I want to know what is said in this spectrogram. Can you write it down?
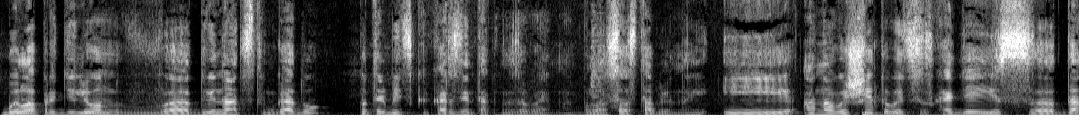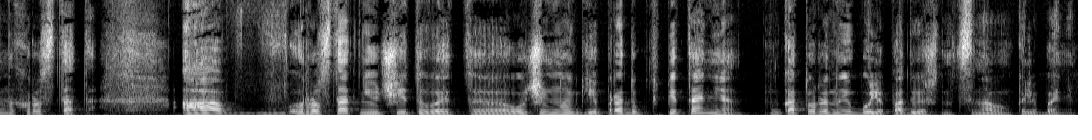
был определен в 2012 году, потребительская корзина так называемая была составлена, и она высчитывается, исходя из данных Росстата. А Росстат не учитывает э, очень многие продукты питания, ну, которые наиболее подвержены ценовым колебаниям,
